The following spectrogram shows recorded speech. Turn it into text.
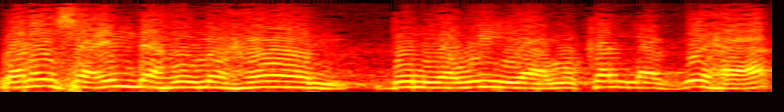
وليس عنده مهام دنيوية مكلف بها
